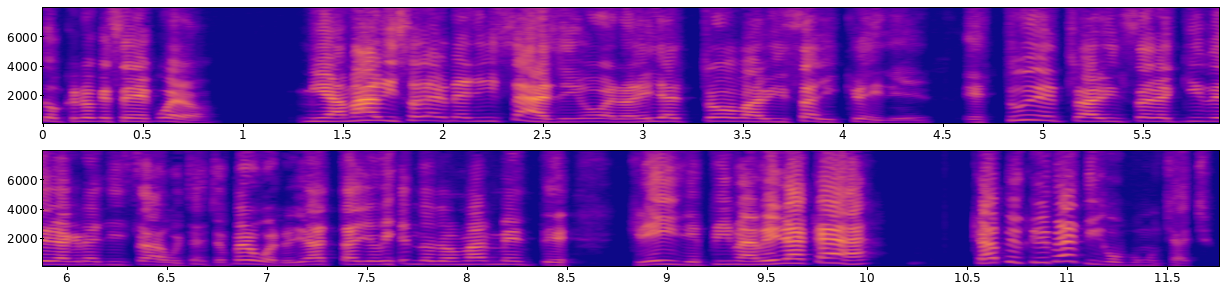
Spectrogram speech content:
no creo que se dé bueno. Mi mamá avisó la granizada, así que bueno, ella entró para avisar, increíble. Estuve dentro de avisar aquí de la granizada, muchachos, pero bueno, ya está lloviendo normalmente, increíble, primavera acá, cambio climático, muchachos.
